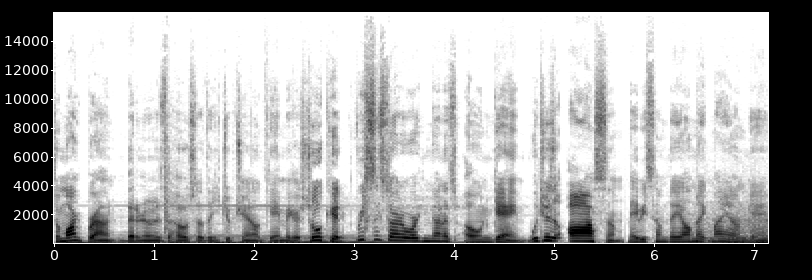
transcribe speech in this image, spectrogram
So Mark Brown, better known as the host of the YouTube channel Game Maker's Toolkit, recently started working on his own game, which is awesome. Maybe someday I'll make my own game.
